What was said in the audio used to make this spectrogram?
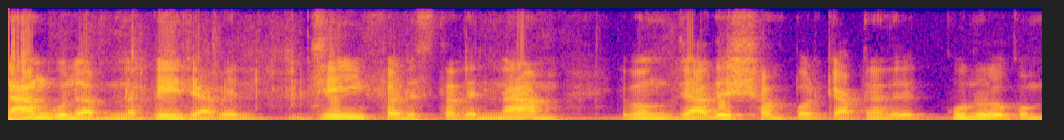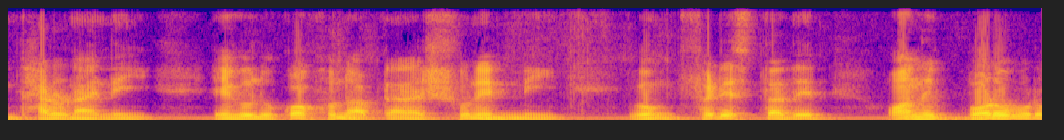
নামগুলো আপনারা পেয়ে যাবেন। যেই ফেরিস্তাদের নাম এবং যাদের সম্পর্কে আপনাদের কোনো রকম ধারণায় নেই, এগুলো কখনো আপনারা শুনেননি এবং ফেরেস্তাদের অনেক বড় বড়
